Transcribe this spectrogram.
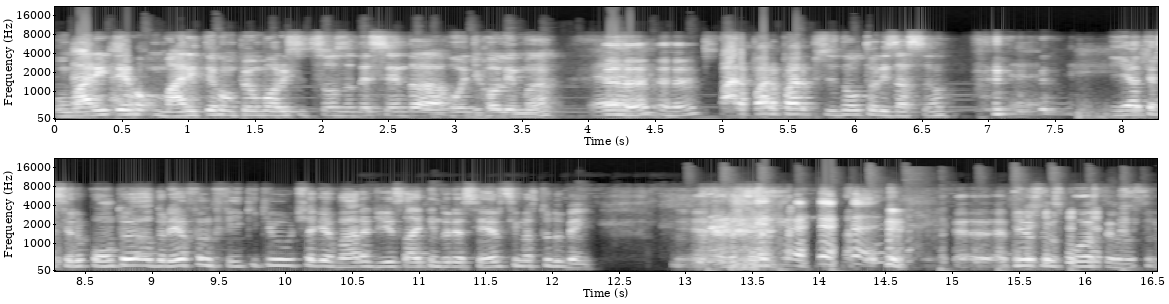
O Mário, interrom o Mário interrompeu o Maurício de Souza descendo a rua de Rolemã. É, Aham, aham. Para, para, para, preciso de uma autorização. E a terceiro ponto, eu adorei a fanfic que o Che Guevara diz, ai que endurecer-se, mas tudo bem. Tem os meus posters, assim.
